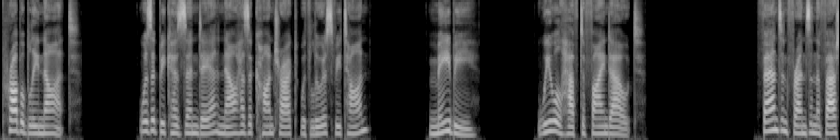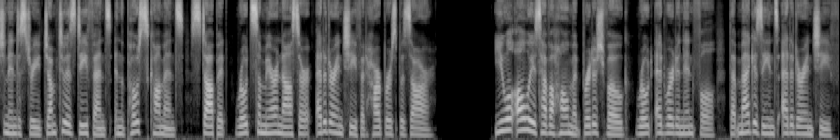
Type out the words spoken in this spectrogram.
Probably not. Was it because Zendaya now has a contract with Louis Vuitton? Maybe. We will have to find out. Fans and friends in the fashion industry jumped to his defense in the post's comments. Stop it, wrote Samira Nasr, editor in chief at Harper's Bazaar. You will always have a home at British Vogue, wrote Edward Enninful, that magazine's editor in chief.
